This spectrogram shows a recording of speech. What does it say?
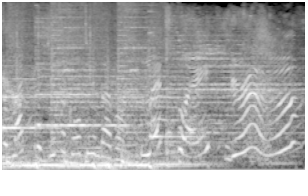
Select the difficulty level. Let's play Groove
